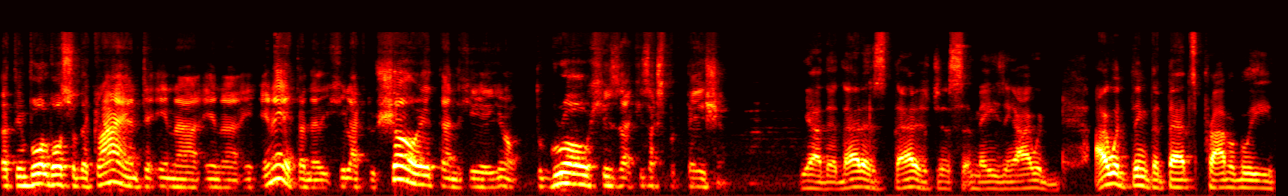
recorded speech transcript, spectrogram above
that involve also the client in a, in a, in it, and he like to show it, and he you know to grow his uh, his expectation. Yeah, that that is that is just amazing. I would I would think that that's probably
